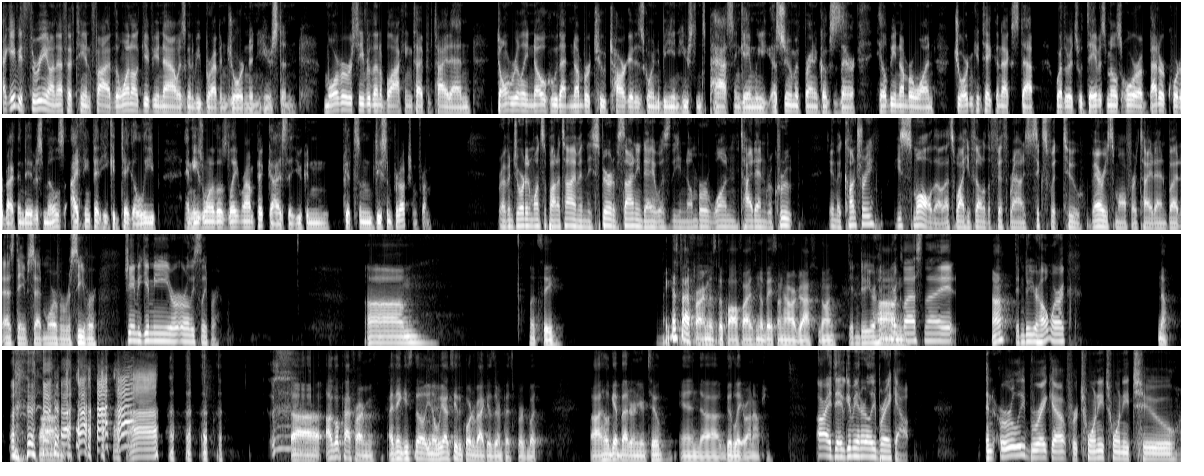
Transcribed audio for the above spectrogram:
I gave you three on FFT and five. The one I'll give you now is going to be Brevin Jordan in Houston. more of a receiver than a blocking type of tight end. Don't really know who that number two target is going to be in Houston's passing game. We assume if Brandin Cooks is there, he'll be number one. Jordan can take the next step, whether it's with Davis Mills or a better quarterback than Davis Mills. I think that he could take a leap, and he's one of those late round pick guys that you can get some decent production from. Brevin Jordan, once upon a time, in the spirit of signing day, was the number one tight end recruit in the country. He's small though. That's why he fell to the fifth round. He's six foot two, very small for a tight end. But as Dave said, more of a receiver. Jamey, give me your early sleeper. Um, let's see. I guess Pat Freiermuth still qualifies, you know, based on how our drafts have gone. Didn't do your homework Um, last night. Huh? Didn't do your homework. No. Um, uh, I'll go Pat Freiermuth. I think he's still, you know, we got to see the quarterback is there in Pittsburgh, but uh, he'll get better in year two and uh, good late round option. All right, Dave, give me an early breakout. An early breakout for 2022.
